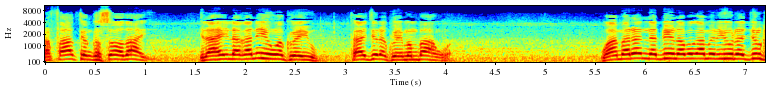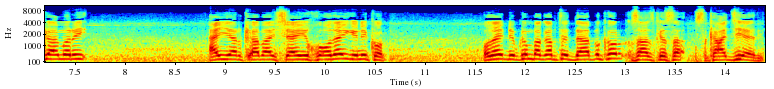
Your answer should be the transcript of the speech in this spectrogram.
rafaadkan ka soodahay. Ilaahay laqaniyun wa kueyu faajira kuey mambaahan wa wa amara nebiyu nabagu amariyu rajulka amari. An yarkaba shaykhu odaygini kor. Oday dhibkinba qabta daaba kor saaskisa sakaajiyeeri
